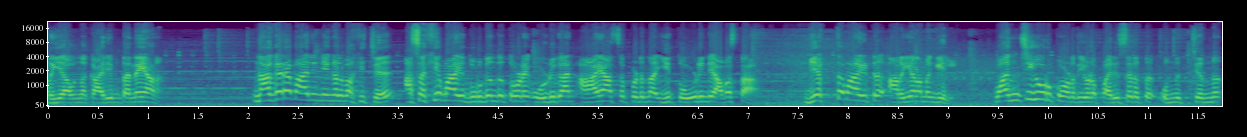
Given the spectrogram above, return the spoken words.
അറിയാവുന്ന കാര്യം തന്നെയാണ്. നഗരമാലിന്യങ്ങൾ വഹിച്ച് അസഹ്യമായ ദുർഗന്ധത്തോടെ ഒഴുകാൻ ആയാസപ്പെടുന്ന ഈ തോടിന്റെ അവസ്ഥ വ്യക്തമായിട്ട് അറിയണമെങ്കിൽ വഞ്ചിയൂർ കോടതിയുടെ പരിസരത്ത് ഒന്ന് ചെന്ന്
